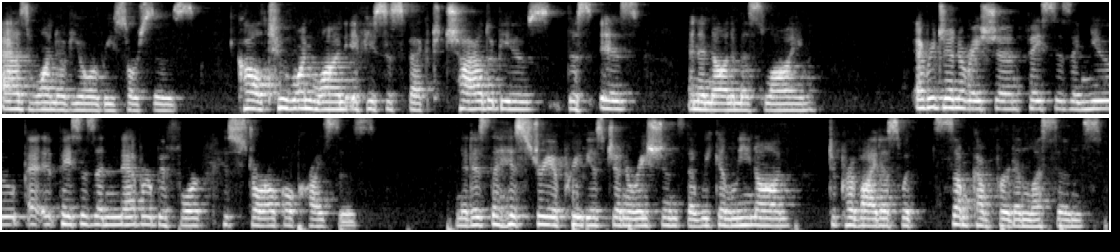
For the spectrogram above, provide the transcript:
as one of your resources. Call 211 if you suspect child abuse. This is an anonymous line every generation faces a new uh, it faces a never before historical crisis. And it is the history of previous generations that we can lean on to provide us with some comfort and lessons.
